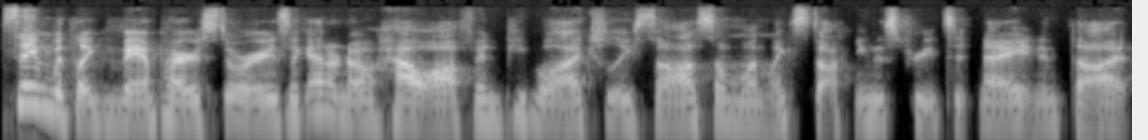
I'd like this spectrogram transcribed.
Same with like vampire stories. Like, I don't know how often people actually saw someone like stalking the streets at night and thought,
